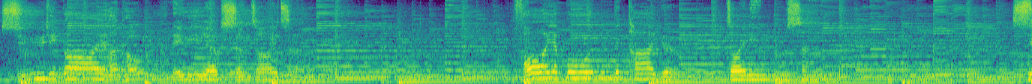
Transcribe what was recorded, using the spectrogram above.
暑天该很好，你若尚在场。火一般的太阳在脸上，笑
